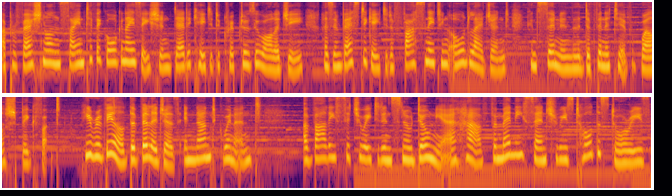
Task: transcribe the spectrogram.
a professional and scientific organisation dedicated to cryptozoology, has investigated a fascinating old legend concerning the definitive Welsh Bigfoot. He revealed that villagers in Nant Gwynant, a valley situated in Snowdonia, have for many centuries told the stories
